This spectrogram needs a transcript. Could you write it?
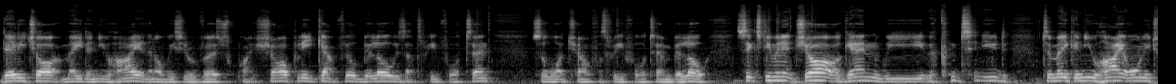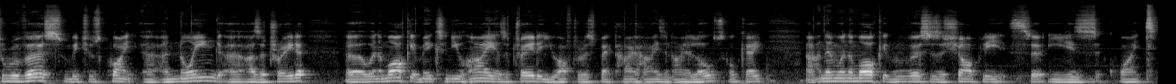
Daily chart made a new high and then obviously reversed quite sharply. Gap fill below is at 3410. So watch out for 3410 below. 60 minute chart again, we continued to make a new high only to reverse, which was quite uh, annoying uh, as a trader. Uh, when the market makes a new high as a trader, you have to respect higher highs and higher lows. Okay, uh, and then when the market reverses as sharply, it certainly is quite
